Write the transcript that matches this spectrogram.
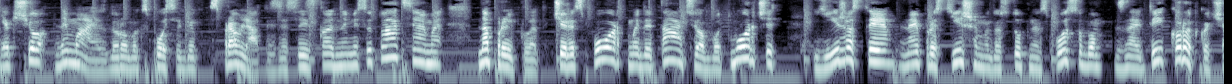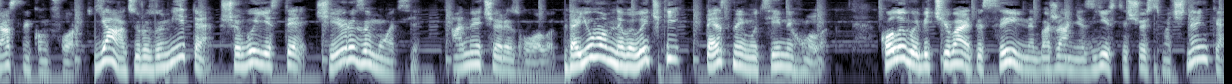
Якщо немає здорових способів справлятися зі складними ситуаціями, наприклад, через спорт, медитацію або творчість. Їжа стає найпростішим і доступним способом знайти короткочасний комфорт. Як зрозуміти, що ви їсте через емоції, а не через голод? Даю вам невеличкий тест на емоційний голод. Коли ви відчуваєте сильне бажання з'їсти щось смачненьке,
